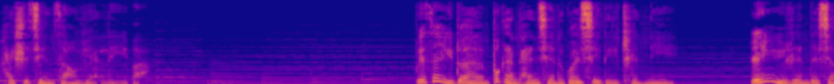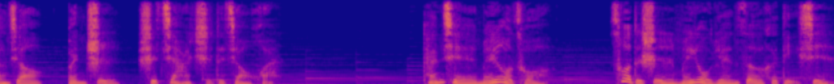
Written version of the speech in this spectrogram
还是尽早远离吧。别在一段不敢谈钱的关系里沉溺。人与人的相交，本质是价值的交换。谈钱没有错，错的是没有原则和底线。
